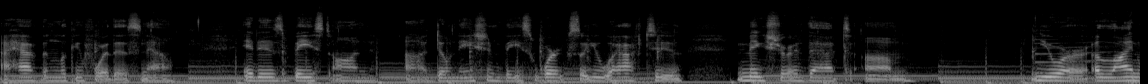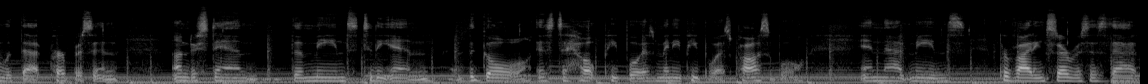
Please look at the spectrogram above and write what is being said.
I have been looking for this now, it is based on uh, donation based work. So you will have to make sure that um, you are aligned with that purpose and understand the means to the end. The goal is to help people, as many people as possible. And that means providing services that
